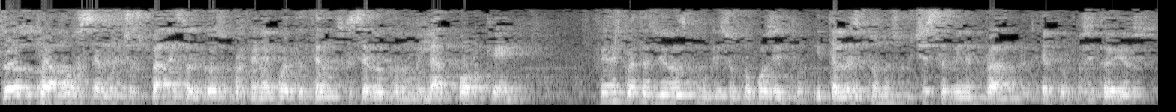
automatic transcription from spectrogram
Todos podemos hacer muchos planes o cosas, pero al final de cuentas tenemos que hacerlo con humildad porque, al final de cuentas, Dios cumple su propósito. Y tal vez tú no escuches también el, plan, el propósito de Dios.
